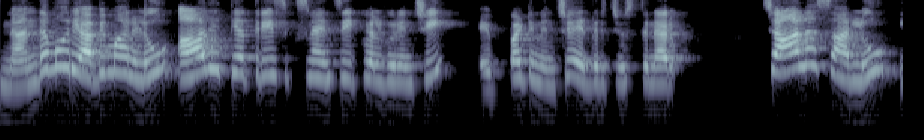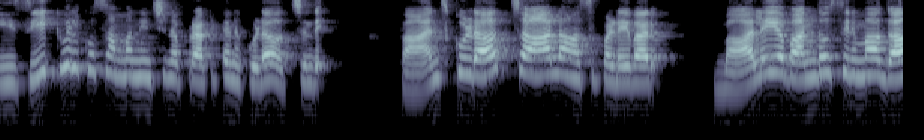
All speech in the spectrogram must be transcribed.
నందమూరి అభిమానులు Aditya three six nine sequel గురించి ఎప్పటి నుంచో ఎదురు చూస్తున్నారు చాలా సార్లు ఈ సీక్వెల్కు సంబంధించిన ప్రకటన కూడా వచ్చింది. ఫ్యాన్స్ కూడా చాలా ఆశపడేవారు. బాలయ్య వందో సినిమాగా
